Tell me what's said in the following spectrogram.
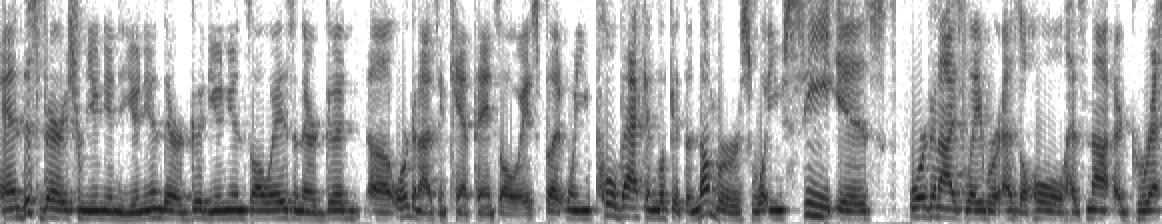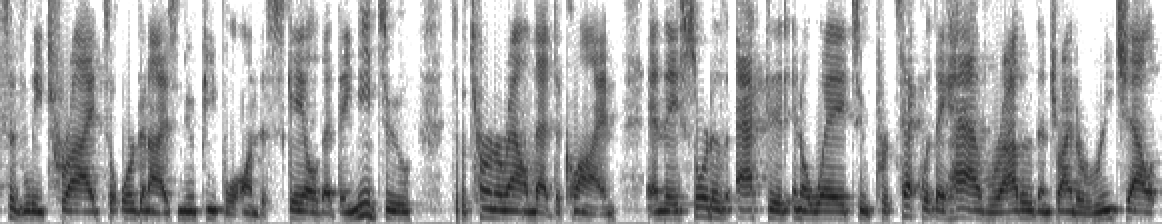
and this varies from union to union. There are good unions always, and there are good uh, organizing campaigns always. But when you pull back and look at the numbers, what you see is organized labor as a whole has not aggressively tried to organize new people on the scale that they need to to turn around that decline. And they sort of acted in a way to protect what they have rather than trying to reach out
